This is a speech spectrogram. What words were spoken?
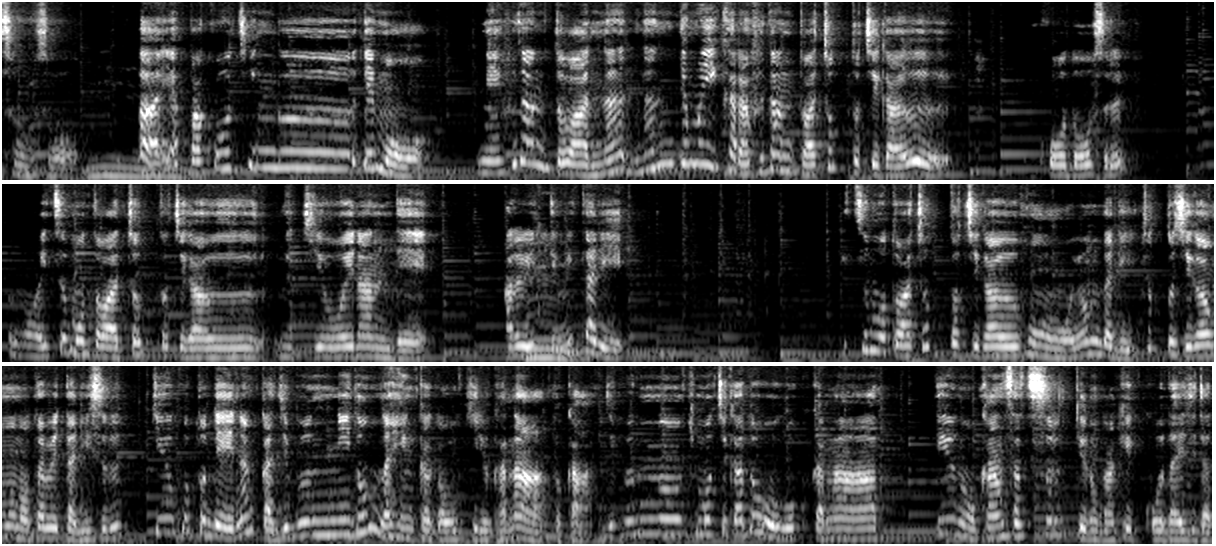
そうそう。うんあやっぱコーチングでも、ね、普段とはな、何でもいいから普段とはちょっと違う行動をする。いつもとはちょっと違う道を選んで歩いてみたり、いつもとはちょっと違う本を読んだり、ちょっと違うものを食べたりするっていうことで、なんか自分にどんな変化が起きるかなとか、自分の気持ちがどう動くかなっていうのを観察するっていうのが結構大事だ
